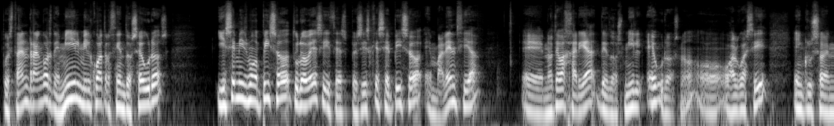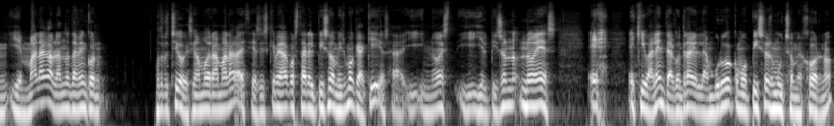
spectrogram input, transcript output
pues está en rangos de 1.000, 1.400 euros. Y ese mismo piso, tú lo ves y dices, pues si es que ese piso en Valencia eh, no te bajaría de 2.000 euros, ¿no? O, algo así. E incluso en, y en Málaga, hablando también con otro chico que se iba a mudar a Málaga, decía, si es que me va a costar el piso mismo que aquí, o sea, y, no es, y, el piso no, es eh, equivalente, al contrario, el de Hamburgo como piso es mucho mejor, ¿no?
